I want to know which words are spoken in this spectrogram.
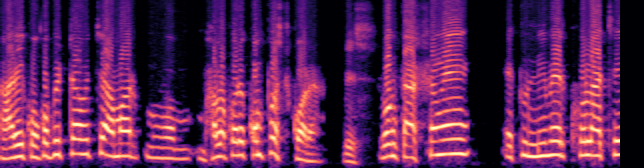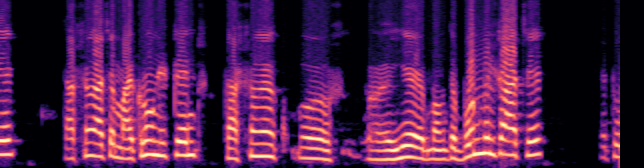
আর এই কোকোপিটটা হচ্ছে আমার ভালো করে কম্পোস্ট করা। বেশ। এবং তার সঙ্গে একটু নিমের খোল আছে তার সঙ্গে আছে মাইক্রোনিউট্রেন্ট তার সঙ্গে ইয়ে আমাদের বোন মিলটা আছে একটু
